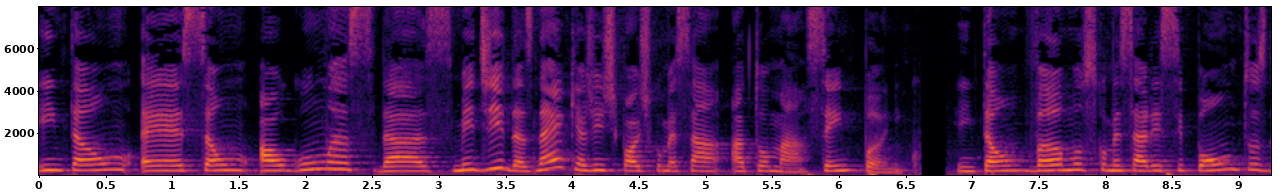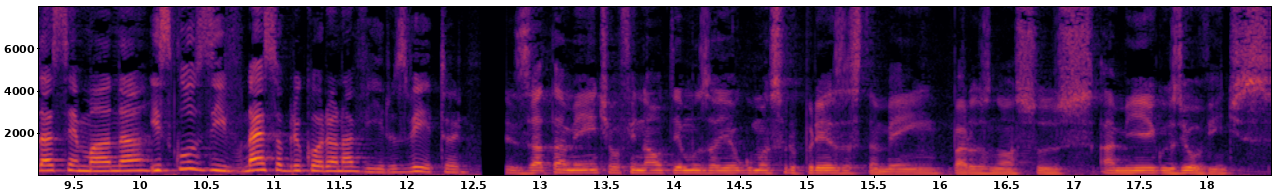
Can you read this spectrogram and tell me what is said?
Então, é, são algumas das medidas, né, que a gente pode começar a tomar sem pânico. Então, vamos começar esse pontos da semana exclusivo, né, sobre o coronavírus, Vitor. Exatamente, ao final temos aí algumas surpresas também para os nossos amigos e ouvintes.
